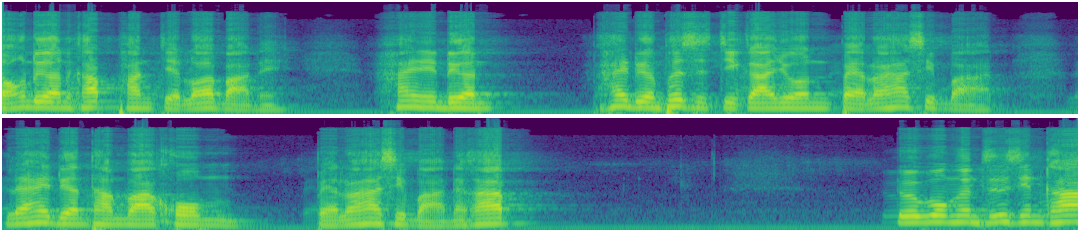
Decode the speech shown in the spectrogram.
2เดือนครับพันเจ็ดร้อยบาทนี่ให้ในเดือนให้เดือนพฤศจิกายน850บาท และให้เดือนธันวาคม850บาทนะครับ โดยวงเงินซื้อสินค้า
